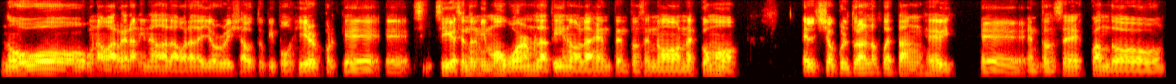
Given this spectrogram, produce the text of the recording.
no hubo una barrera ni nada a la hora de yo reach out to people here porque eh, si- sigue siendo el mismo warm latino la gente, entonces no, no es como, el shock cultural no fue tan heavy. Eh, entonces cuando,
